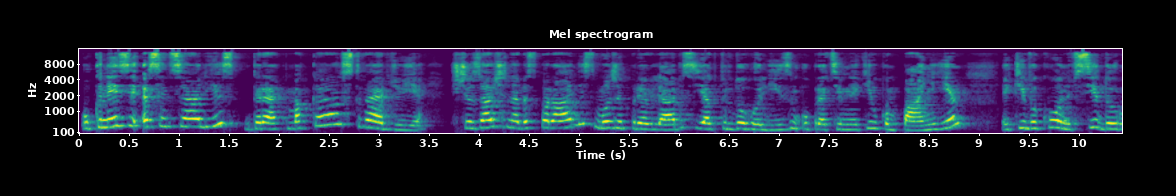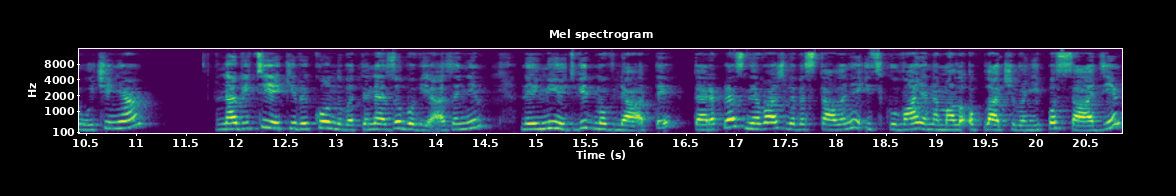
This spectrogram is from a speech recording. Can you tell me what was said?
У книзі Есенціалізм Грег Маккеон стверджує, що завчена безпорадність може проявлятися як трудоголізм у працівників компанії, які виконують всі доручення, навіть ті, які виконувати не зобов'язані, не вміють відмовляти, терплять зневажливе ставлення і цькування на малооплачуваній посаді,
